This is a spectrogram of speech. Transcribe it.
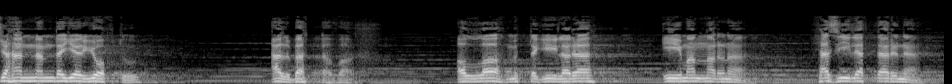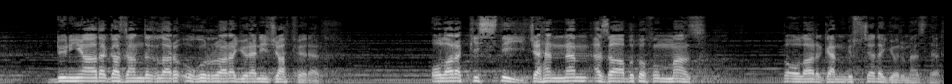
cəhənnəmdə yer yoxdur? Əlbəttə var. Allah müttəqilərə imanlarına, fəzilətlərinə, dünyada qazandıqları uğurlara görə nicat verər. Onlara pislik, cəhənnəm əzabı toxunmaz və onlar qəmbüssə də görməzlər.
